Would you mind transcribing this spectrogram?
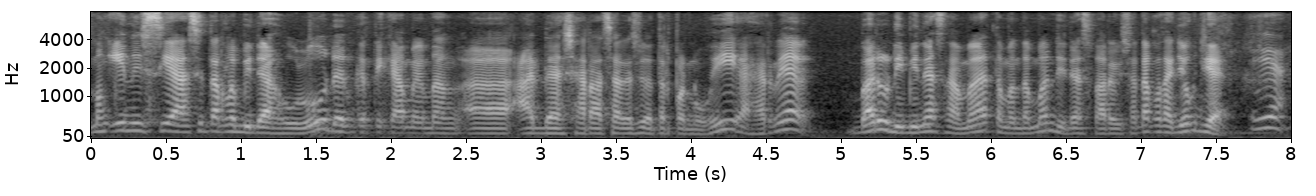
menginisiasi terlebih dahulu dan ketika memang uh, ada syarat-syarat sudah terpenuhi akhirnya baru dibina sama teman-teman dinas pariwisata kota Jogja. Iya.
